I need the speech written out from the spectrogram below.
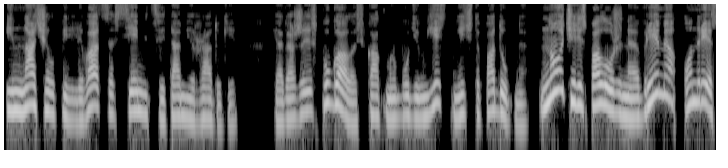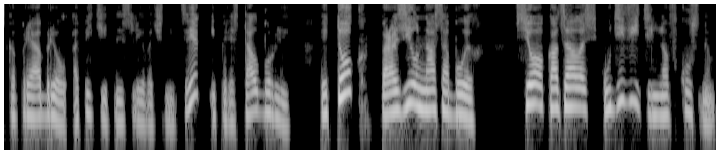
и начал переливаться всеми цветами радуги. Я даже испугалась, как мы будем есть нечто подобное. Но через положенное время он резко приобрел аппетитный сливочный цвет и перестал бурлить. Итог поразил нас обоих. Все оказалось удивительно вкусным,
